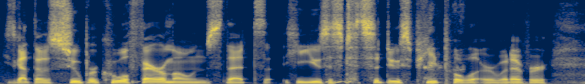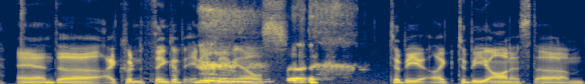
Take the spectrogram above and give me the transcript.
he's got those super cool pheromones that he uses to seduce people or whatever, and uh, I couldn't think of anything else. to be like, to be honest, um,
